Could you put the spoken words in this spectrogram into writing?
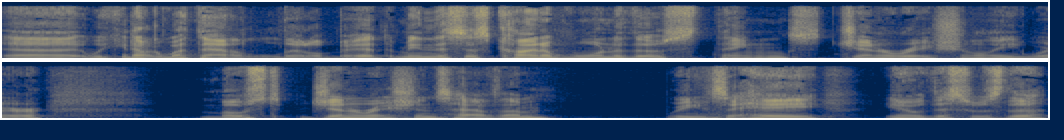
uh, we can talk about that a little bit. I mean, this is kind of one of those things generationally where most generations have them. Where you can say, hey, you know, this was the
